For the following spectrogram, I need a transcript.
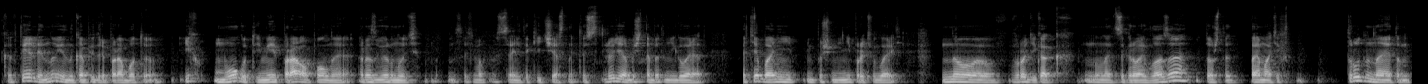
коктейли, ну и на компьютере поработаю. Их могут, имеют право полное развернуть, если они такие честные. То есть люди обычно об этом не говорят. Хотя бы они, в общем, не против говорить. Но вроде как ну, на это закрывают глаза, потому что поймать их трудно на этом.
